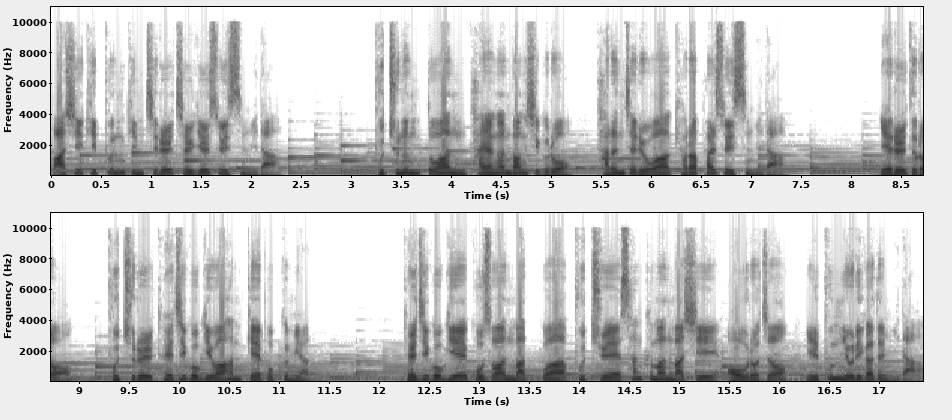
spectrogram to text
맛이 깊은 김치를 즐길 수 있습니다. 부추는 또한 다양한 방식으로 다른 재료와 결합할 수 있습니다. 예를 들어 부추를 돼지고기와 함께 볶으면 돼지고기의 고소한 맛과 부추의 상큼한 맛이 어우러져 일품 요리가 됩니다.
